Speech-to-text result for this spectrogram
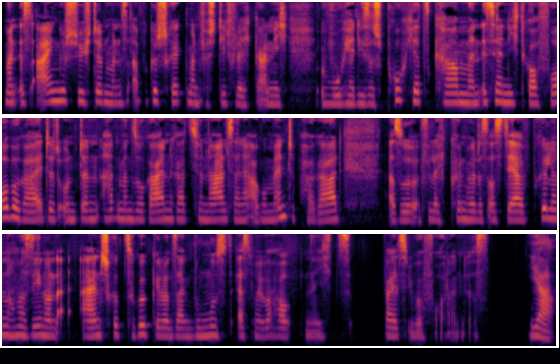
Man ist eingeschüchtert, man ist abgeschreckt, man versteht vielleicht gar nicht, woher dieser Spruch jetzt kam. Man ist ja nicht darauf vorbereitet und dann hat man sogar rein rational seine Argumente parat. Also vielleicht können wir das aus der Brille nochmal sehen und einen Schritt zurückgehen und sagen, du musst erstmal überhaupt nichts, weil es überfordernd ist. Ja,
